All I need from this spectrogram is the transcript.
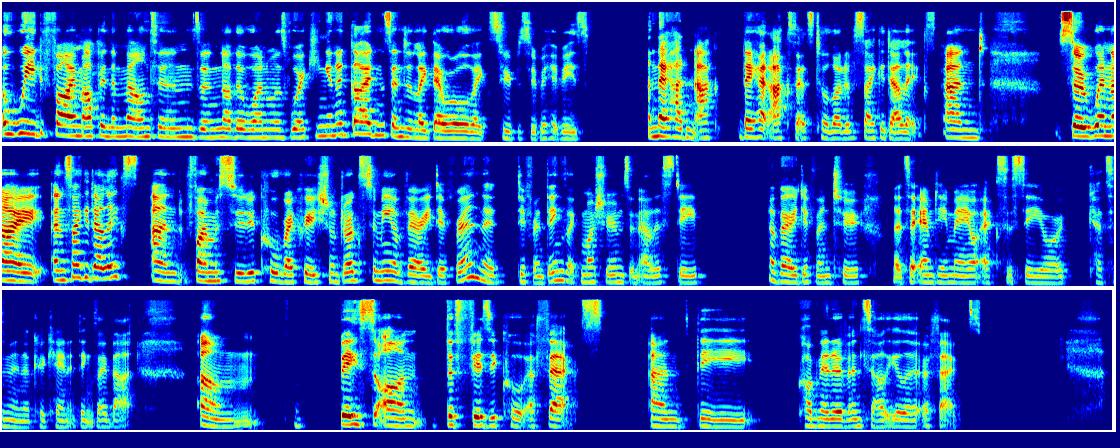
a weed farm up in the mountains. Another one was working in a garden center. Like they were all like super super hippies, and they had an ac- they had access to a lot of psychedelics and so when I and psychedelics and pharmaceutical recreational drugs to me are very different. They're different things like mushrooms and LSD are very different to let's say MDMA or ecstasy or ketamine or cocaine and things like that. Um, based on the physical effects and the cognitive and cellular effects.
